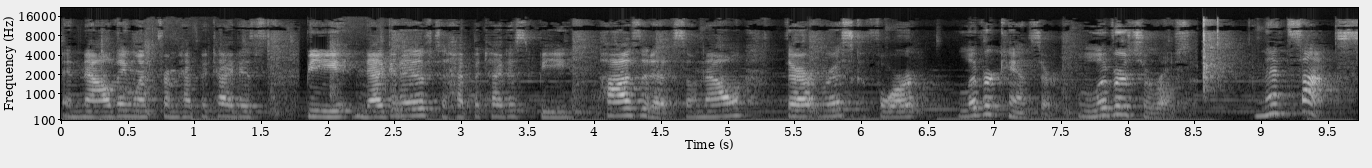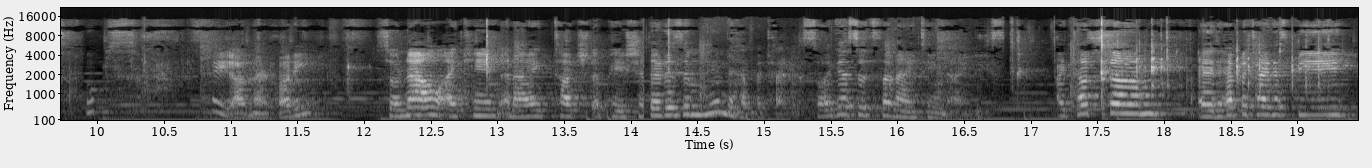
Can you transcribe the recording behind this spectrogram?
and now they went from hepatitis B negative to hepatitis B positive. So now they're at risk for liver cancer, liver cirrhosis. And that sucks. Oops, stay on there, buddy. So now I came and I touched a patient that is immune to hepatitis. So I guess it's the 1990s. I touched him, I had hepatitis B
